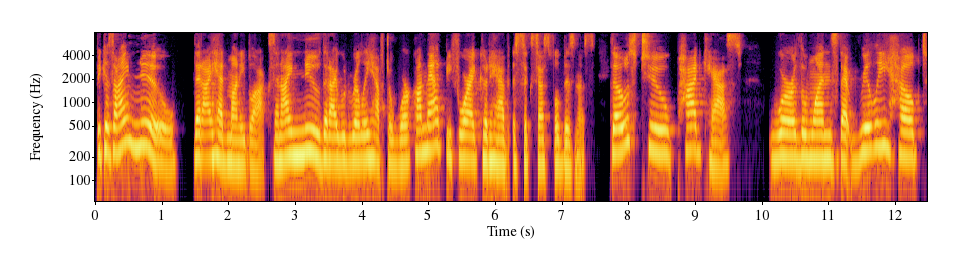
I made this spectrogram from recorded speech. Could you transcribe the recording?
because I knew that I had money blocks and I knew that I would really have to work on that before I could have a successful business. Those two podcasts were the ones that really helped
